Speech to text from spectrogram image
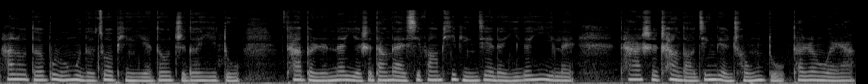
哈罗德·布鲁姆的作品也都值得一读。他本人呢，也是当代西方批评界的一个异类。他是倡导经典重读。他认为啊，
